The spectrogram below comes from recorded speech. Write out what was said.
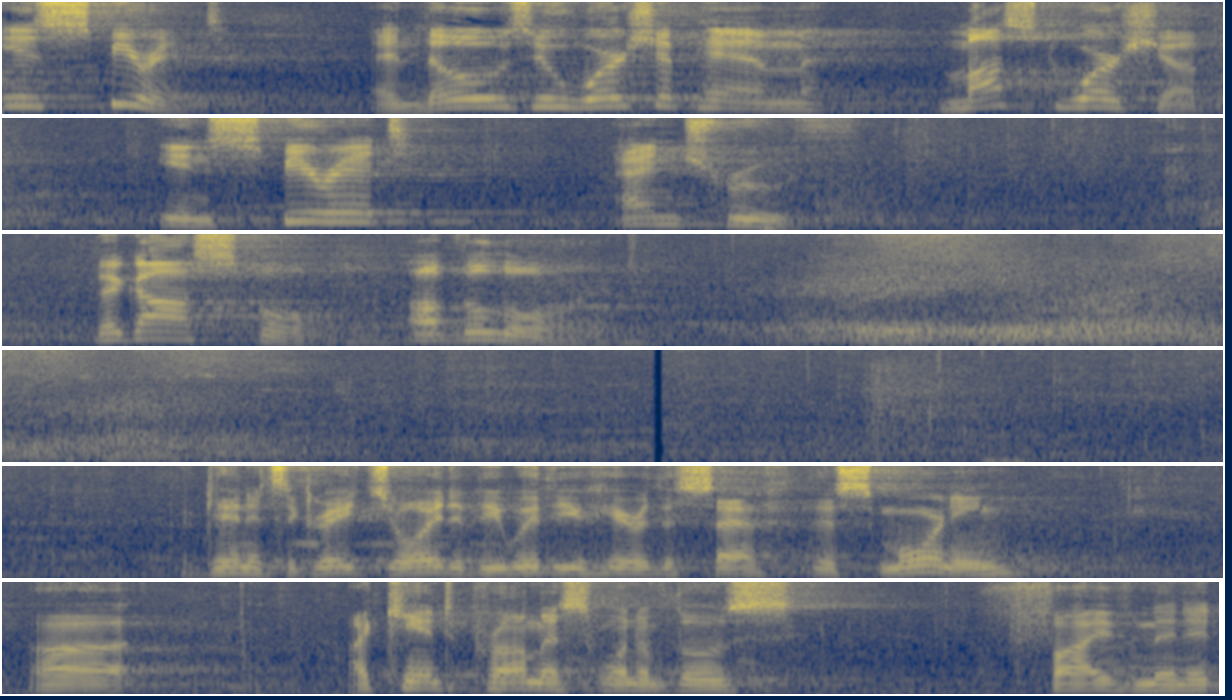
is spirit, and those who worship him must worship in spirit and truth. The Gospel of the Lord. Again, it's a great joy to be with you here this, this morning. Uh, I can't promise one of those five minute,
